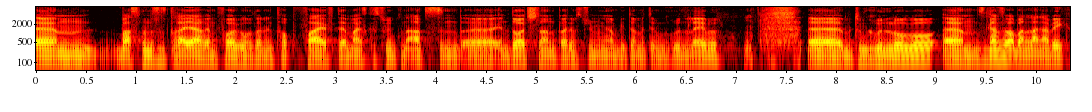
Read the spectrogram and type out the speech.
Ähm, warst mindestens drei Jahre in Folge unter den Top 5 der meistgestreamten Artists in, äh, in Deutschland bei dem Streaming-Anbieter mit dem grünen Label, äh, mit dem grünen Logo. Ähm, das Ganze war aber ein langer Weg.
